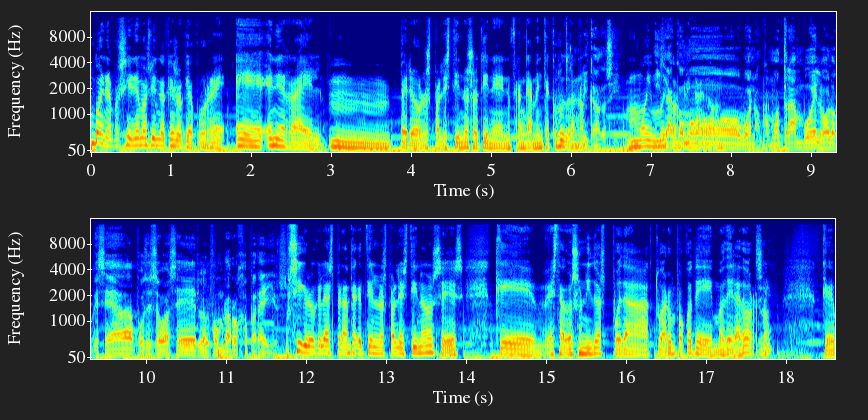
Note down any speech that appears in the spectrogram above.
Bueno, pues iremos viendo qué es lo que ocurre eh, en Israel. Mm, pero los palestinos lo tienen francamente crudo, complicado, ¿no? sí. Muy, muy y ya complicado. como, bueno, como Trump vuelva o lo que sea, pues eso va a ser la alfombra roja para ellos. Sí, creo que la esperanza que tienen los palestinos es que Estados Unidos pueda actuar un poco de moderador, ¿no? Sí. Que,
